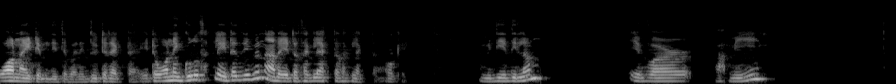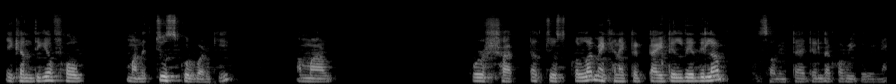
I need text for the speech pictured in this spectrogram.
ওয়ান আইটেম দিতে পারি, দুইটার একটা। এটা অনেকগুলো থাকলে এটা দিবেন আর এটা থাকলে একটা থাকলে একটা, ওকে। আমি দিয়ে দিলাম। এবার আমি এখান থেকে ফ মানে চুজ করব আর কি আমার পোশাকটা চুজ করলাম, এখানে একটা টাইটেল দিয়ে দিলাম। সরি টাইটেলটা কপি করে নি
